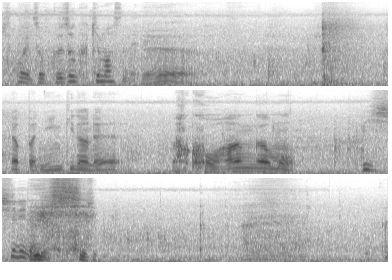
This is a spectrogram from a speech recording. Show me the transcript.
すごい続々きますね。ねえ。やっぱ人気だね。あご飯がもびっしりうだびっしり。あ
